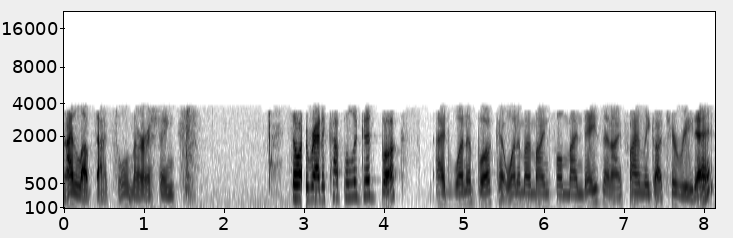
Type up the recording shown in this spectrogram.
I love that, soul nourishing. So I read a couple of good books. I'd won a book at one of my Mindful Mondays, and I finally got to read it.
